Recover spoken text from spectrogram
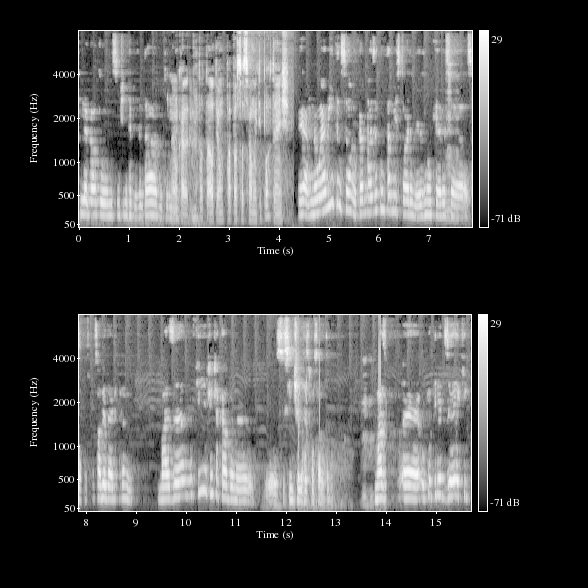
que legal, tô me sentindo representado. Tudo não, mais. cara, total, tem um papel social muito importante. É, não é a minha intenção, eu quero mais é contar minha história mesmo, não quero essa, uhum. essa responsabilidade para mim. Mas, é, no fim, a gente acaba né, se sentindo responsável também. Uhum. Mas é, o que eu queria dizer é que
